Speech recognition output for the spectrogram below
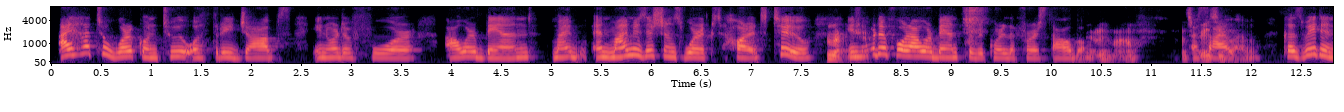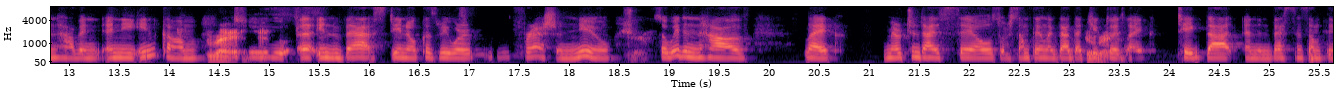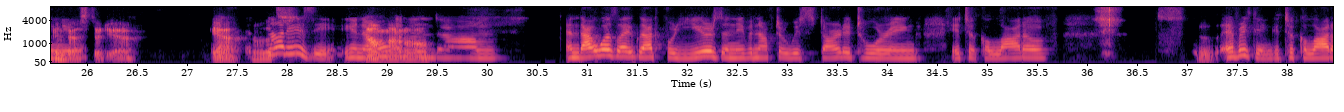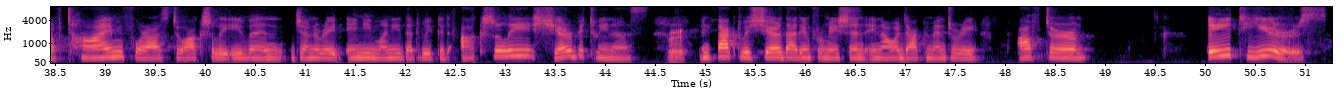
i had to work on two or three jobs in order for our band my and my musicians worked hard too Right. in order for our band to record the first album Wow. That's crazy. asylum because we didn't have an, any income Right. to uh, invest you know because we were fresh and new Sure. so we didn't have like merchandise sales or something like that that you Right. could like take that and invest in something new Invested. Yeah. Yeah. it's No, not easy you know no, not at all. and um and that was like that for years. And even after we started touring it took a lot of everything. It took a lot of time for us to actually even generate any money that we could actually share between us. Right. in fact we share that information in our documentary. After eight years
